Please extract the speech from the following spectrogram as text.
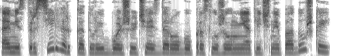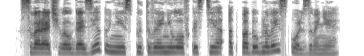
а мистер Сильвер, который большую часть дорогу прослужил мне отличной подушкой, сворачивал газету, не испытывая неловкости от подобного использования.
